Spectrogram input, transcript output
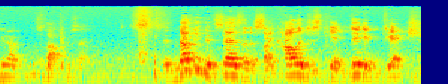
you know, stop for a second. There's nothing that says that a psychologist can't dig a ditch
